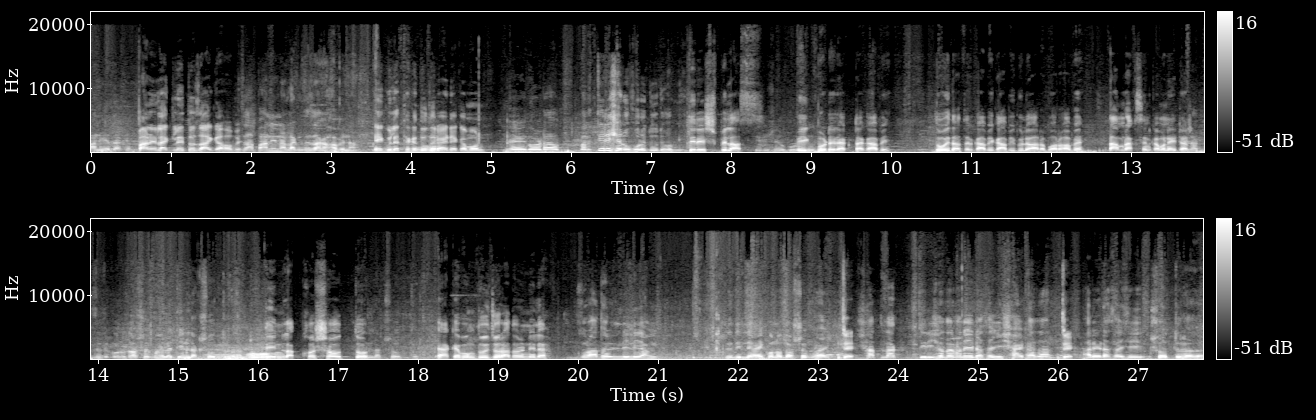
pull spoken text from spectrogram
পানি এ দেখেন। পানি লাগলেই তো জায়গা হবে। পানি না লাগলে জায়গা হবে না। এগুলোর থেকে দুধের আইডিয়া কেমন? এই গরুটা মানে তিরিশের উপরে দুধ হবে। তিরিশ প্লাস 30 এর উপরে বিগ বোর্ডের একটা গাবি। দুই দাঁতের গাবি গাবিগুলো আরও বড় হবে। দাম রাখছেন কেমন এটা যদি কোনো দর্শক ভাই হলে তিন লাখ সত্তর। তিন লক্ষ সত্তর। এক এবং দুই জোড়া ধরে নিলে। জোড়া ধরে নিলে আমি যদি নেয় কোনো দর্শক ভাই। সাত লাখ তিরিশ হাজার মানে এটা চাইছি ষাট হাজার। আর এটা চাইছি সত্তর হাজার।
